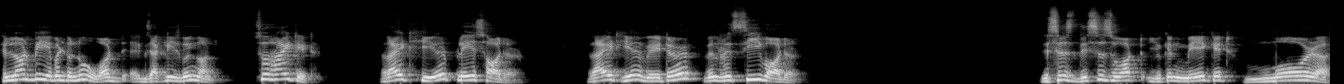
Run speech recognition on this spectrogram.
he'll not be able to know what exactly is going on. So write it. Right here, place order. Right here, waiter will receive order. This is this is what you can make it more uh,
